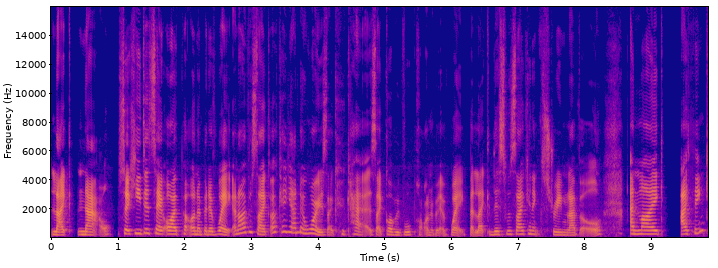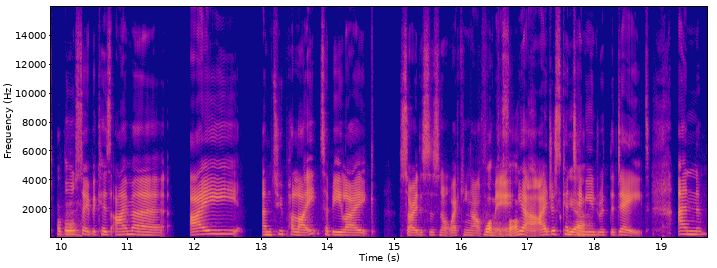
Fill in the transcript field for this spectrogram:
like now. So he did say oh i put on a bit of weight. And i was like okay yeah no worries. Like who cares? Like god we've all put on a bit of weight. But like this was like an extreme level. And like i think Okay. also because i'm a i am too polite to be like sorry, this is not working out for What me. Yeah, I just continued with the date. And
